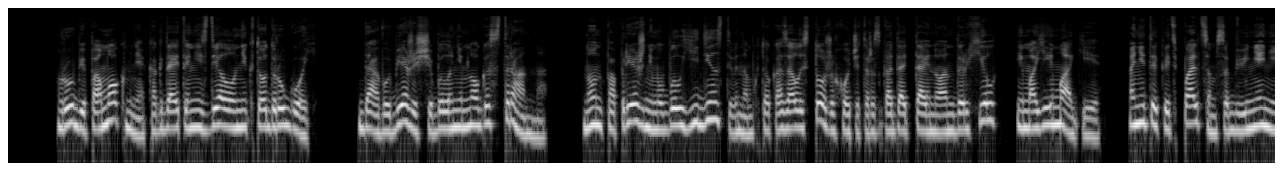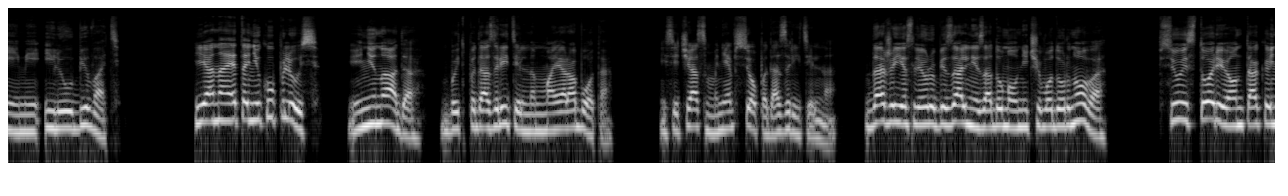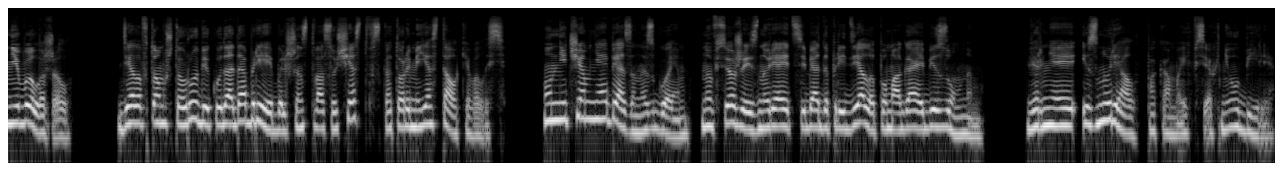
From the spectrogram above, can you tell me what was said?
Руби помог мне, когда это не сделал никто другой. Да, в убежище было немного странно, но он по-прежнему был единственным, кто, казалось, тоже хочет разгадать тайну Андерхилл и моей магии, а не тыкать пальцем с обвинениями или убивать. «Я на это не куплюсь!» «И не надо. Быть подозрительным — моя работа. И сейчас мне все подозрительно. Даже если Рубизаль не задумал ничего дурного, всю историю он так и не выложил. Дело в том, что Руби куда добрее большинства существ, с которыми я сталкивалась. Он ничем не обязан изгоем, но все же изнуряет себя до предела, помогая безумным. Вернее, изнурял, пока мы их всех не убили.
